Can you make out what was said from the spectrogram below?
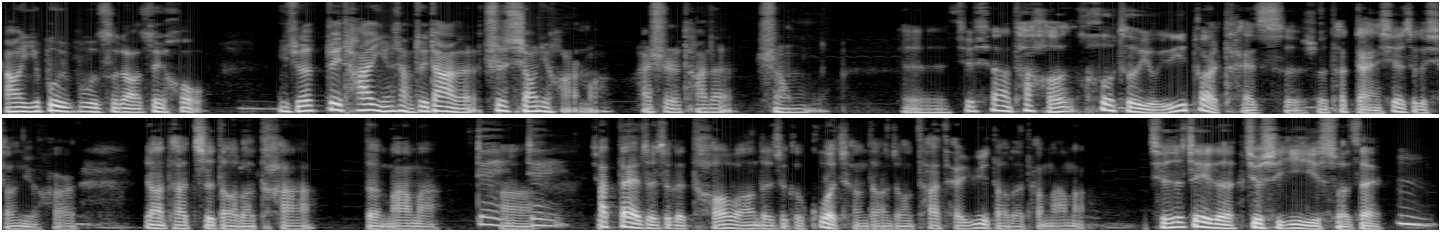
然后一步一步走到最后，你觉得对他影响最大的是小女孩吗？还是他的生母？呃，就像他好后头有一段台词说他感谢这个小女孩，让她知道了她的妈妈。对、啊对，他带着这个逃亡的这个过程当中，他才遇到了他妈妈。其实这个就是意义所在。嗯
